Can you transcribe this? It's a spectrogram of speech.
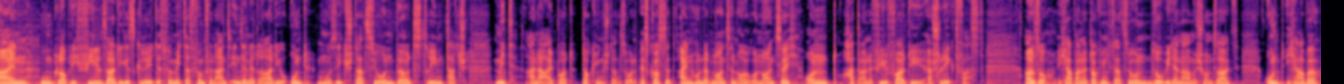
Ein unglaublich vielseitiges Gerät ist für mich das 5 in 1 Internetradio und Musikstation WorldStream Touch mit einer iPod Dockingstation. Es kostet 119,90 Euro und hat eine Vielfalt, die erschlägt fast. Also, ich habe eine Dockingstation, so wie der Name schon sagt, und ich habe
